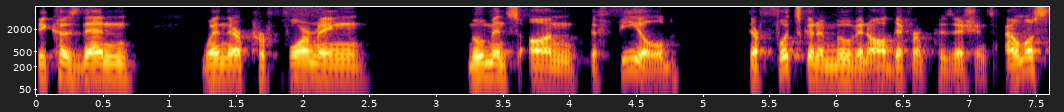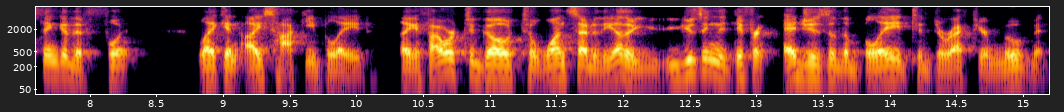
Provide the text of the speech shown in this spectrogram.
because then when they're performing movements on the field, their foot's going to move in all different positions. I almost think of the foot like an ice hockey blade. Like if I were to go to one side or the other, you're using the different edges of the blade to direct your movement.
